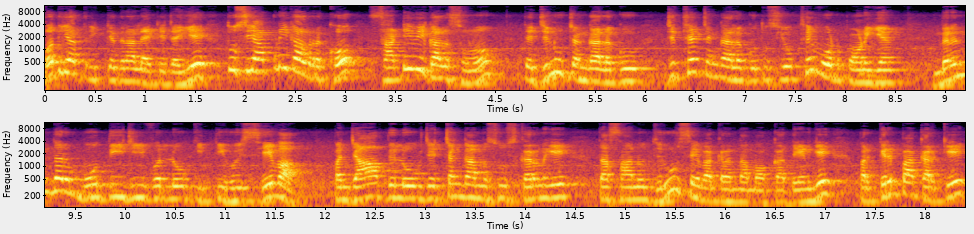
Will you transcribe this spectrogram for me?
ਵਧੀਆ ਤਰੀਕੇ ਦੇ ਨਾਲ ਲੈ ਕੇ ਜਾਈਏ। ਤੁਸੀਂ ਆਪਣੀ ਗੱਲ ਰੱਖੋ, ਸਾਡੀ ਵੀ ਗੱਲ ਸੁਣੋ ਤੇ ਜਿਹਨੂੰ ਚੰਗਾ ਲੱਗੂ, ਜਿੱਥੇ ਚੰਗਾ ਲੱਗੂ ਤੁਸੀਂ ਉੱਥੇ ਵੋਟ ਪਾਉਣੀ ਹੈ। ਨਰਿੰਦਰ ਮੋਦੀ ਜੀ ਵੱਲੋਂ ਕੀਤੀ ਹੋਈ ਸੇਵਾ ਪੰਜਾਬ ਦੇ ਲੋਕ ਜੇ ਚੰਗਾ ਮਹਿਸੂਸ ਕਰਨਗੇ ਤਾਂ ਸਾਨੂੰ ਜ਼ਰੂਰ ਸੇਵਾ ਕਰਨ ਦਾ ਮੌਕਾ ਦੇਣਗੇ। ਪਰ ਕਿਰਪਾ ਕਰਕੇ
